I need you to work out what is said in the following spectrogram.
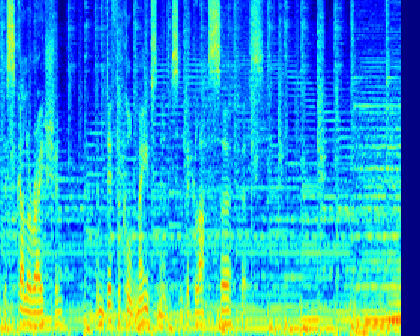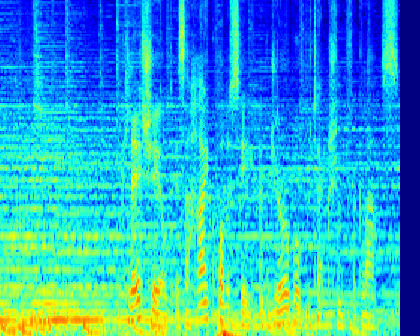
discoloration and difficult maintenance of the glass surface. ClearShield is a high quality and durable protection for glass.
